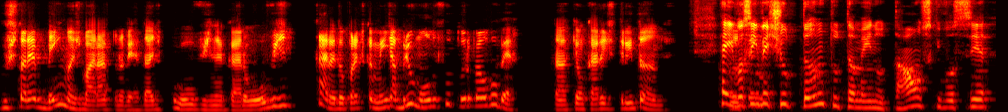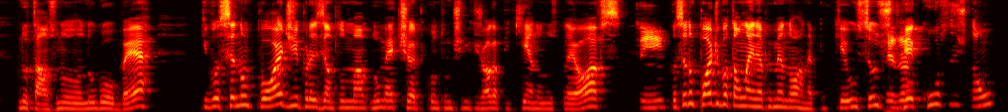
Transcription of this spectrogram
custaria bem mais barato, na verdade, pro Wolves, né, cara? O Wolves, cara, deu praticamente abriu mão do futuro para o Gobert, tá? Que é um cara de 30 anos. É, e Não você tem- investiu tanto também no Towns que você. No Towns, no, no Gobert, que você não pode, por exemplo, numa, no matchup contra um time que joga pequeno nos playoffs, Sim, você não pode botar um lineup menor, né? Porque os seus Exato. recursos estão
